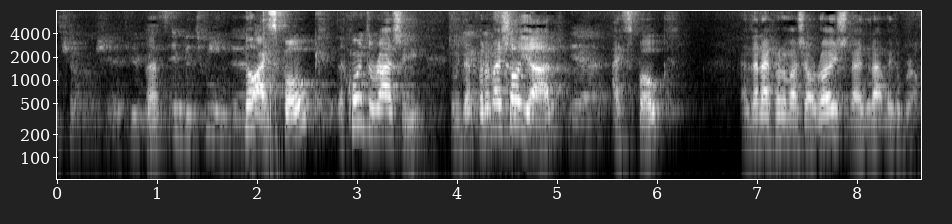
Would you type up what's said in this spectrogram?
in Shal Rosh yet. If you're That- it's in between the. No, I spoke. According to Rashi, it means I Yeah, put on my that's Shal Yad, Yeah. I spoke, and then I put on my Shal Rosh, and I did not make a bracha.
